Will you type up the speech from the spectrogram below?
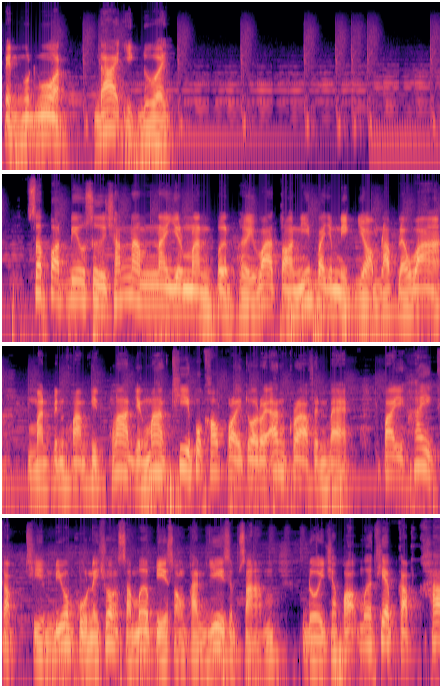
เป็นงวดๆได้อีกด้วยสปอร์ตบิลสื่อชั้นนำในเยอรมันเปิดเผยว่าตอนนี้ไบยมนิกยอมรับแล้วว่า มันเป็นความผิดพลาดอย่างมากที่พวกเขาปล่อยตัวไรอันกราเฟนแบก ไปให้กับทีมลิเวอร์พูลในช่วงซัมเมอร์ปี 2023 โดยเฉพาะเมื่อเทียบกับค่า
